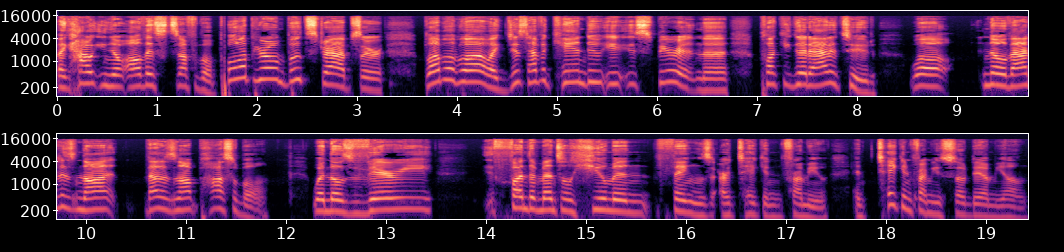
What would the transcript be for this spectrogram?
Like how you know all this stuff about pull up your own bootstraps or blah blah blah. Like just have a can do spirit and a plucky good attitude. Well, no, that is not that is not possible when those very fundamental human things are taken from you and taken from you so damn young.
